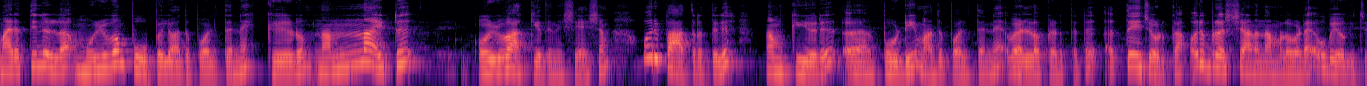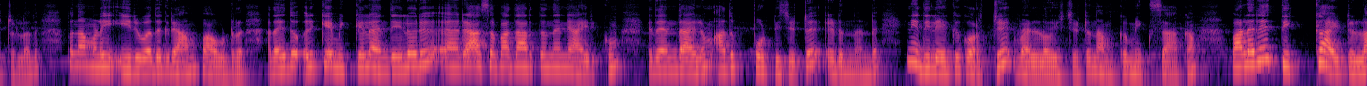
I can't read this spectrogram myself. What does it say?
മരത്തിലുള്ള മുഴുവൻ പൂപ്പലും അതുപോലെ തന്നെ കേടും നന്നായിട്ട് ഒഴിവാക്കിയതിന് ശേഷം ഒരു പാത്രത്തിൽ നമുക്ക് ഈ ഒരു പൊടിയും അതുപോലെ തന്നെ വെള്ളമൊക്കെ എടുത്തിട്ട് തേച്ച് കൊടുക്കുക. ഒരു ബ്രഷാണ് നമ്മളിവിടെ ഉപയോഗിച്ചിട്ടുള്ളത്. അപ്പോൾ നമ്മൾ ഈ ഇരുപത് ഗ്രാം പൗഡർ അതായത് ഒരു കെമിക്കൽ എന്തെങ്കിലും ഒരു രാസപദാർത്ഥം തന്നെ ആയിരിക്കും. ഇതെന്തായാലും അത് പൊട്ടിച്ചിട്ട് ഇടുന്നുണ്ട്. ഇനി ഇതിലേക്ക് കുറച്ച് വെള്ളം ഒഴിച്ചിട്ട് നമുക്ക് മിക്സ് ആക്കാം. വളരെ തിക്കായിട്ടുള്ള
